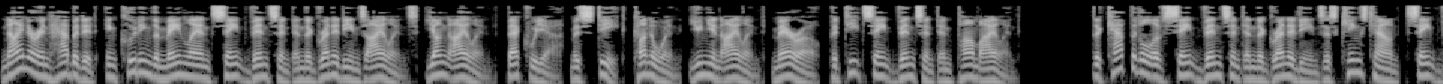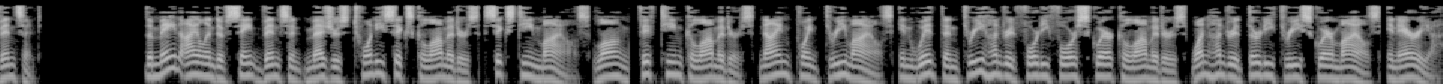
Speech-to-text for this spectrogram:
Nine are inhabited, including the mainland St. Vincent and the Grenadines Islands, Young Island, Bequia, Mustique, Canouan, Union Island, Mayreau, Petite St. Vincent and Palm Island. The capital of St. Vincent and the Grenadines is Kingstown, St. Vincent. The main island of St. Vincent measures 26 kilometers 16 miles long, 15 kilometers 9.3 miles in width and 344 square kilometers 133 square miles in area.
